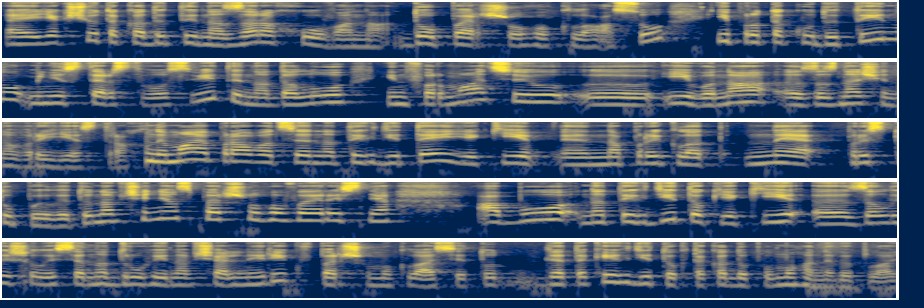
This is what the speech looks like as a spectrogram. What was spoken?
е, якщо така дитина зарахована до першого класу, і про таку дитину Міністерство освіти надало інформацію, е, і вона е, зазначена в реєстрах. Немає права це на тих дітей, які, наприклад, не приступили до навчання з 1 вересня, або на тих діток, які залишилися на другий навчальний рік в першому класі. То для таких діток така допомога не виплачується.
